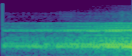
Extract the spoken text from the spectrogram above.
you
